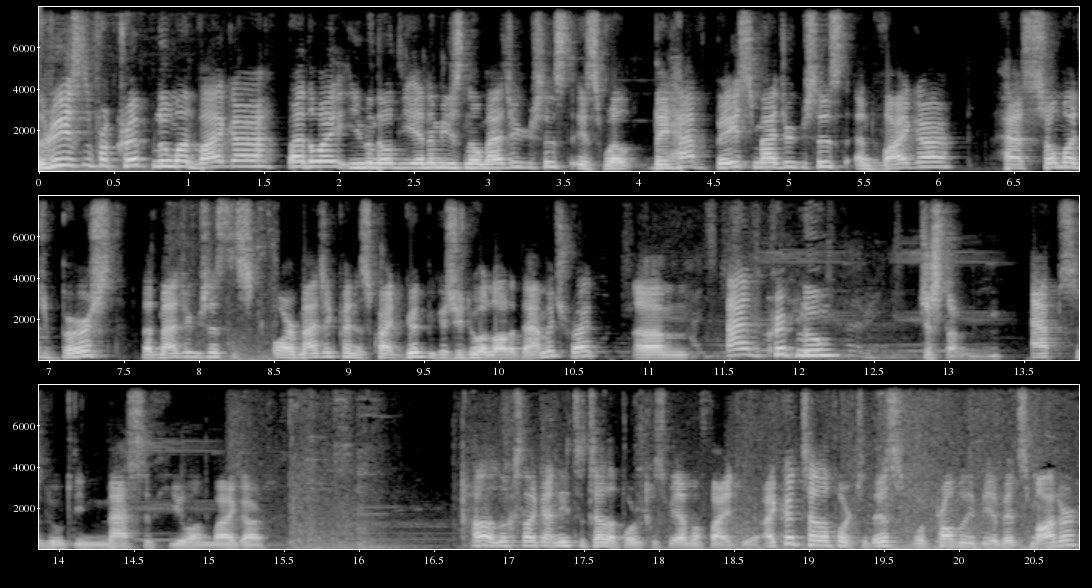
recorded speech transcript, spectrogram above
The reason for Crypt on Veigar, by the way, even though the enemy is no magic resist, is, well, they have base magic resist, and Veigar has so much burst that magic resist is, or magic pen is quite good because you do a lot of damage, right? Um, and Crypt Bloom, just an absolutely massive heal on Veigar. Oh, it looks like I need to teleport because we have a fight here. I could teleport to this, would probably be a bit smarter.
